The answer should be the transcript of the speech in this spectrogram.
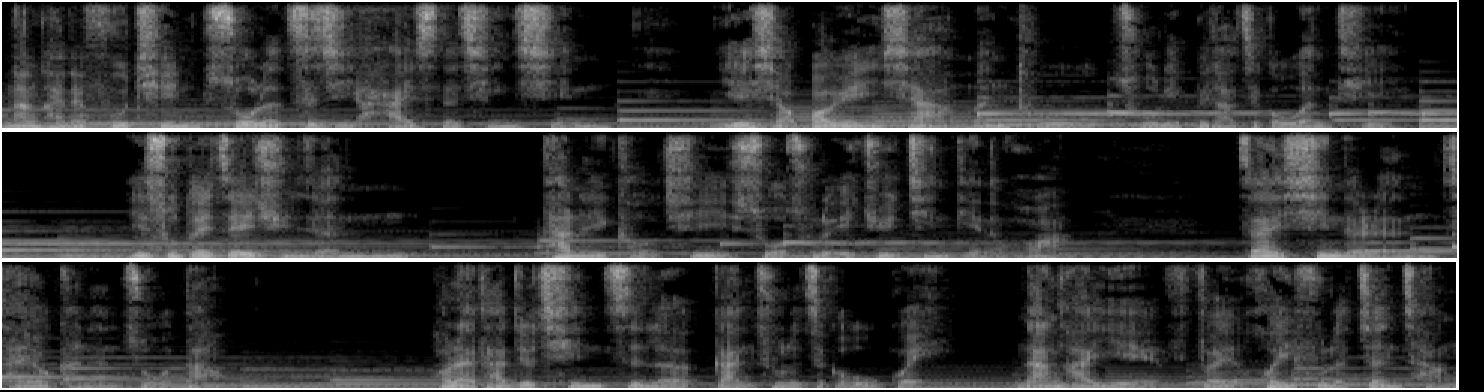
男孩的父亲说了自己孩子的情形，也想抱怨一下门徒处理不了这个问题。耶稣对这一群人叹了一口气，说出了一句经典的话。在信的人才有可能做到。后来他就亲自了赶出了这个乌鬼，男孩也恢恢复了正常。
